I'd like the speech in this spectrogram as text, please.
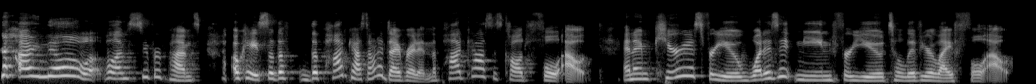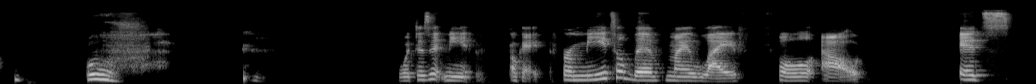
I know. Well, I'm super pumped. Okay, so the the podcast, I want to dive right in. The podcast is called Full Out. And I'm curious for you, what does it mean for you to live your life full out? Oof. What does it mean? Okay, for me to live my life full out it's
